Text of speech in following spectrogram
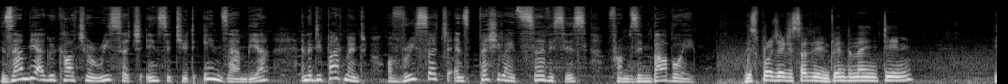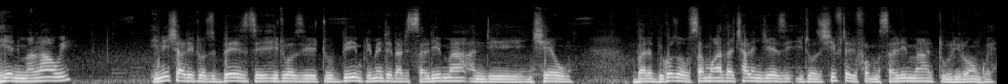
Zambia Agricultural Research Institute in Zambia, and the Department of Research and Specialized Services from Zimbabwe. This project started in 2019 here in Malawi. Initially, it was based, it was uh, to be implemented at Salima and uh, Ncheu, but because of some other challenges, it was shifted from Salima to lirongwe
